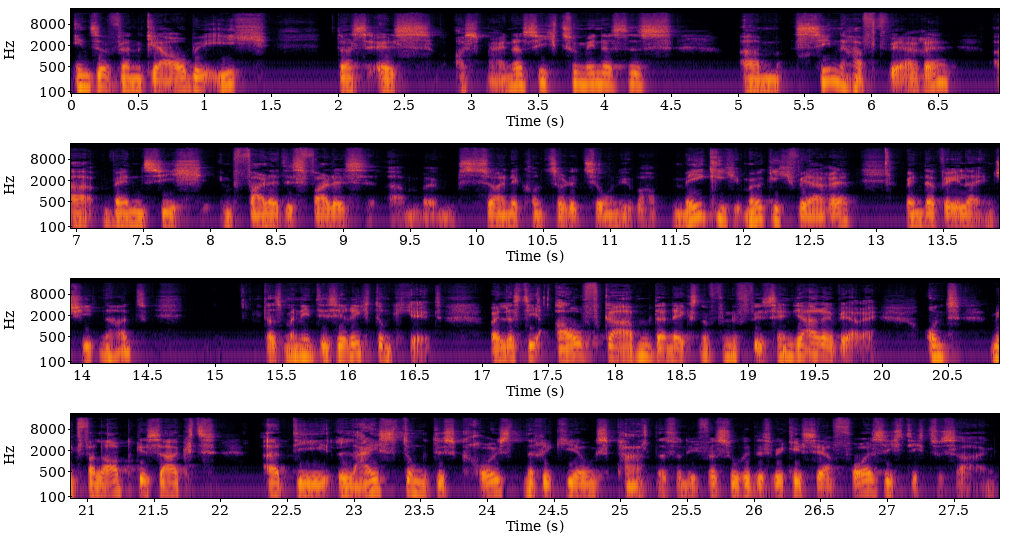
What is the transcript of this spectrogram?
Insofern glaube ich, dass es aus meiner Sicht zumindest ähm, sinnhaft wäre, äh, wenn sich im Falle des Falles ähm, so eine Konstellation überhaupt möglich, möglich wäre, wenn der Wähler entschieden hat, dass man in diese Richtung geht, weil das die Aufgaben der nächsten fünf bis zehn Jahre wäre. Und mit Verlaub gesagt, äh, die Leistung des größten Regierungspartners, und ich versuche das wirklich sehr vorsichtig zu sagen,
